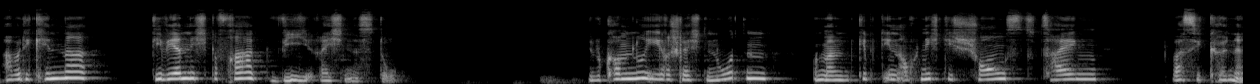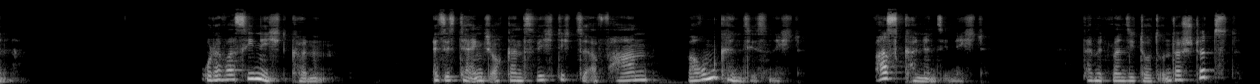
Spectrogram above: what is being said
Aber die Kinder, die werden nicht gefragt, wie rechnest du? Sie bekommen nur ihre schlechten Noten und man gibt ihnen auch nicht die Chance zu zeigen, was sie können oder was sie nicht können. Es ist ja eigentlich auch ganz wichtig zu erfahren, warum können sie es nicht? Was können sie nicht? Damit man sie dort unterstützt.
